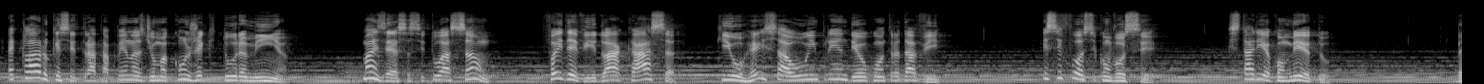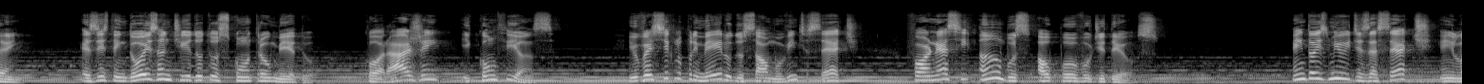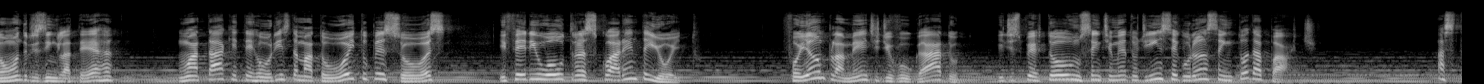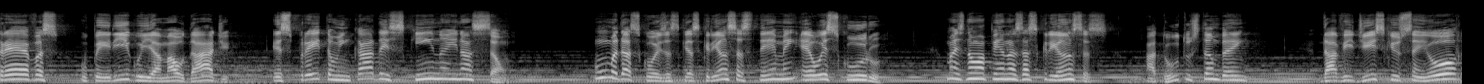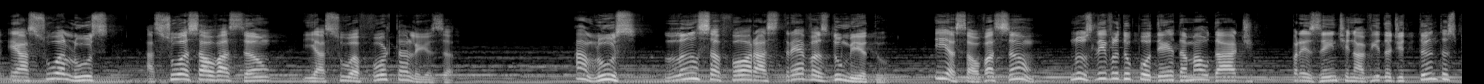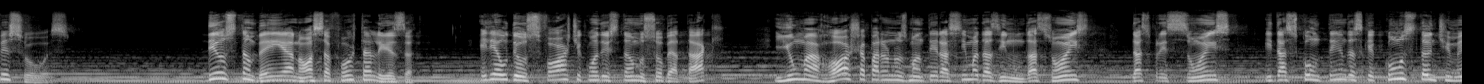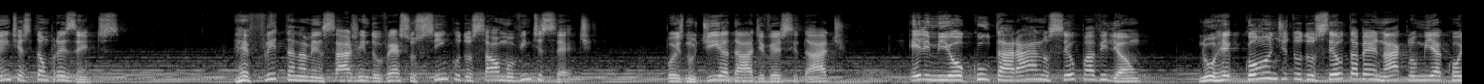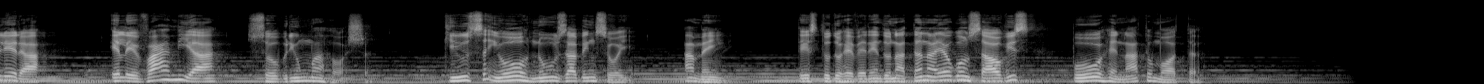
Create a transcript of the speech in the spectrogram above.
É claro que se trata apenas de uma conjectura minha, mas essa situação foi devido à caça que o rei Saul empreendeu contra Davi. E se fosse com você, estaria com medo? Bem, existem dois antídotos contra o medo: coragem e confiança. E o versículo 1 do Salmo 27 fornece ambos ao povo de Deus. Em 2017, em Londres, Inglaterra, um ataque terrorista matou oito pessoas e feriu outras 48. Foi amplamente divulgado e despertou um sentimento de insegurança em toda parte. As trevas, o perigo e a maldade espreitam em cada esquina e nação. Uma das coisas que as crianças temem é o escuro mas não apenas as crianças, adultos também. Davi diz que o Senhor é a sua luz, a sua salvação e a sua fortaleza. A luz lança fora as trevas do medo, e a salvação nos livra do poder da maldade presente na vida de tantas pessoas. Deus também é a nossa fortaleza. Ele é o Deus forte quando estamos sob ataque e uma rocha para nos manter acima das inundações, das pressões e das contendas que constantemente estão presentes. Reflita na mensagem do verso 5 do Salmo 27. Pois no dia da adversidade, ele me ocultará no seu pavilhão, no recôndito do seu tabernáculo me acolherá, elevar-me-á sobre uma rocha. Que o Senhor nos abençoe. Amém. Texto do reverendo Natanael Gonçalves, por Renato Mota.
